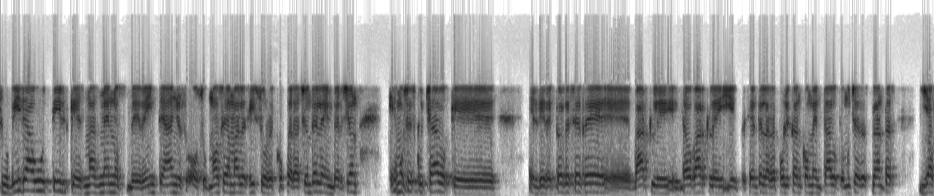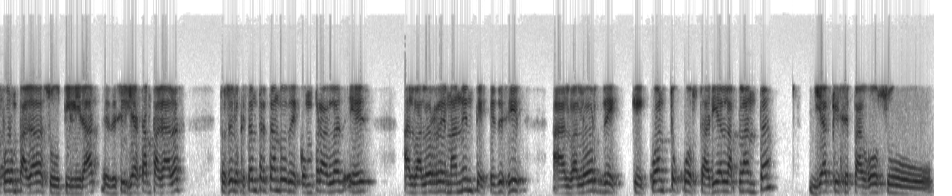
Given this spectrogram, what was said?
su vida útil, que es más o menos de 20 años, o su, vamos a llamarle así, su recuperación de la inversión, hemos escuchado que el director de CFE, Barclay, Barclay y el presidente de la República han comentado que muchas de esas plantas ya fueron pagadas su utilidad, es decir, ya están pagadas. Entonces lo que están tratando de comprarlas es al valor remanente, es decir, al valor de que cuánto costaría la planta ya que se pagó su,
